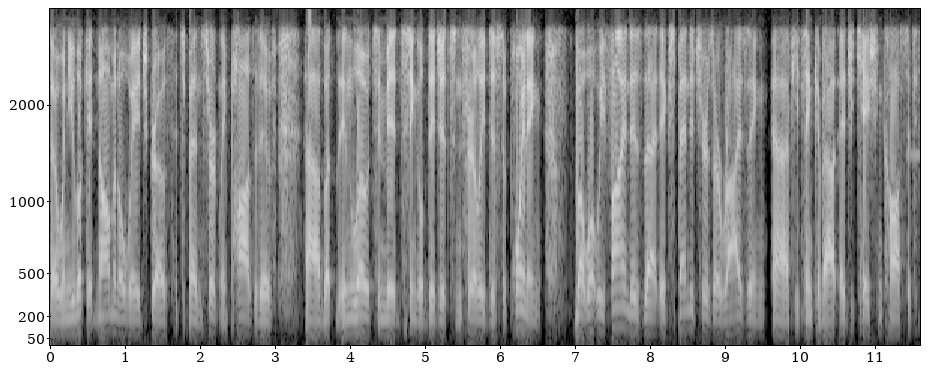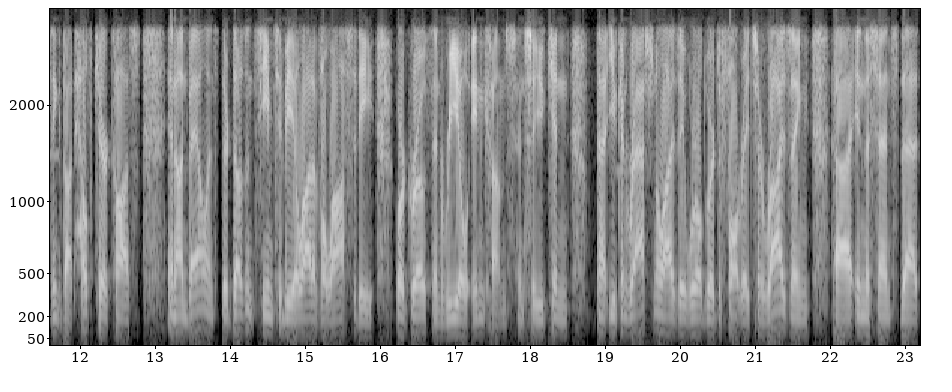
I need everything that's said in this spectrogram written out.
So when you look at nominal wage growth, it's been certainly positive, uh, but in low to mid single digits and fairly disappointing. But what we find is that expenditures are rising. Uh, if you think about education costs, if you think about healthcare costs, and on balance, there doesn't seem to be a lot of velocity or growth in real incomes. And so you can uh, you can rationalize a world where default rates are rising uh, in the sense that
